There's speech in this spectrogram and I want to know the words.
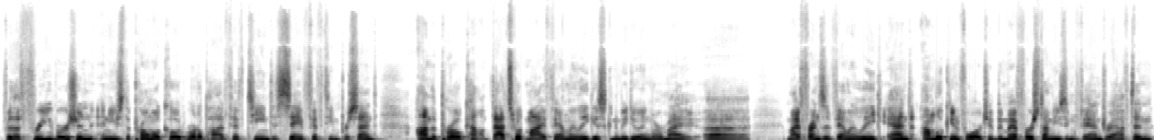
for the free version and use the promo code ROTOPOD15 to save 15% on the pro account. That's what my family league is going to be doing, where my uh, my friends and family league, and I'm looking forward to it. It'll be my first time using FanDraft, and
